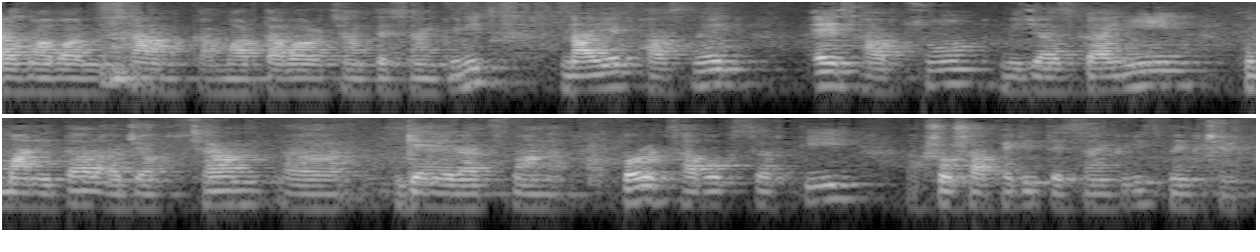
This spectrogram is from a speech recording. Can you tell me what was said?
ռազմավարության կամ մարտավարության տեսանկյունից նաև հասնել այս հարցում միջազգային հումանիտար աջակցության գեներացմանը, որը ցավոք սրտի շոշափելի տեսանկյունից մենք չենք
